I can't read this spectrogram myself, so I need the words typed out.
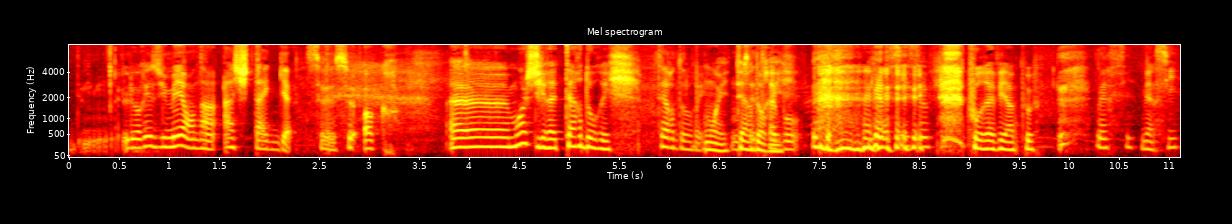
le résumer en un hashtag, ce, ce ocre. Euh, moi, je dirais terre dorée. Terre dorée. Oui, terre dorée. Très beau. Merci Sophie. pour rêver un peu. Merci. Merci.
